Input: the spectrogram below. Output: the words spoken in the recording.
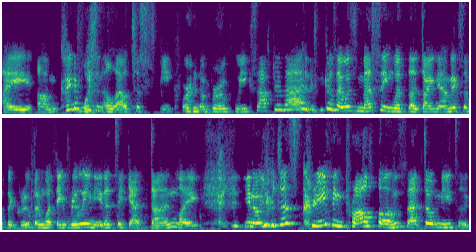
I um, kind of wasn't allowed to speak for a number of weeks after that because I was messing with the dynamics of the group and what they really needed to get done. Like, you know, you're just creating problems that don't need to,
